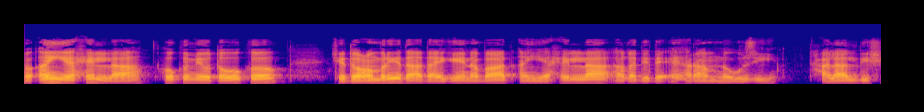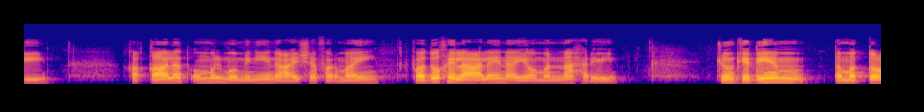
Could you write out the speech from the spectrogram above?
نو ان یحل حکم یو توک چې د عمرې د ادایګې نه بعد ان یحل هغه د احرام نووزی حلال دي شي قه قالت ام المؤمنین عائشه فرمای فدخل علينا يوم النحر چونکه دیم تمتع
